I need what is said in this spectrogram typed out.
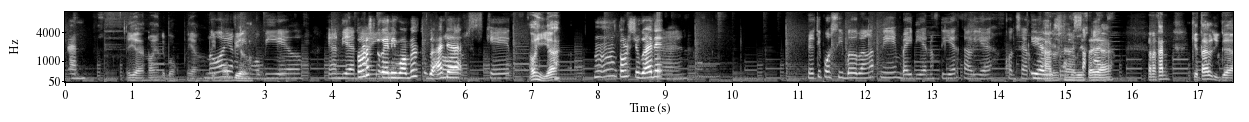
kan. iya no yang di bom yang Noah di yang mobil di mobil, yang dia naik juga di mobil juga ada skate oh iya Mm-mm, Tulus juga ada kan. Berarti possible banget nih by the end of the year kali ya konser Iya, harusnya besar-besaran. bisa ya karena kan kita juga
